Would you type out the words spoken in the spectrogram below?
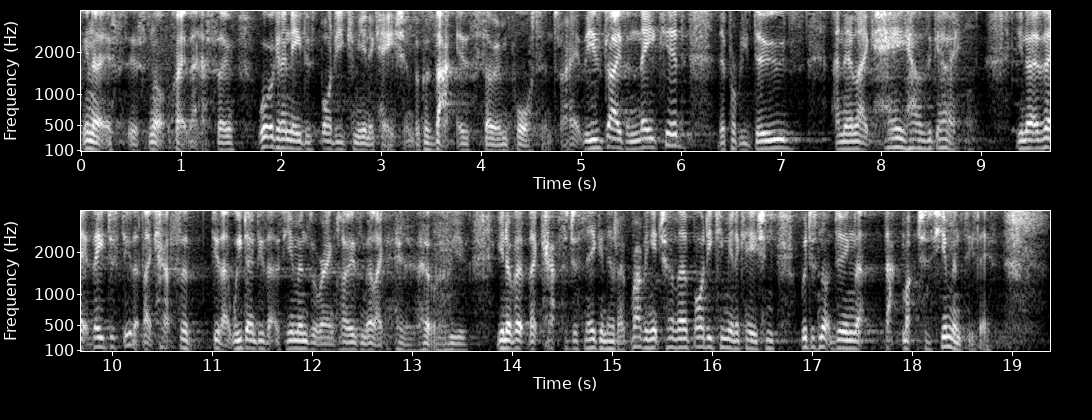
you know, it's, it's not quite there. So what we're going to need is body communication because that is so important, right? These guys are naked, they're probably dudes, and they're like, hey, how's it going? You know, they, they just do that. Like cats do that. We don't do that as humans. We're wearing clothes and we're like, hello, how are you? You know, but like cats are just naked and they're like rubbing each other, body communication. We're just not doing that that much as humans these days.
